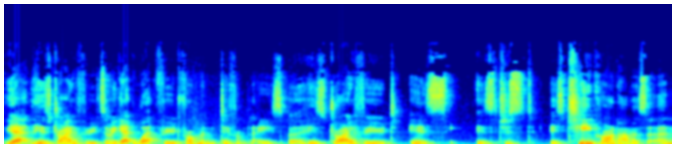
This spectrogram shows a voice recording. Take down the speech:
yeah his dry food. So we get wet food from a different place, but his dry food is it's just it's cheaper on Amazon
